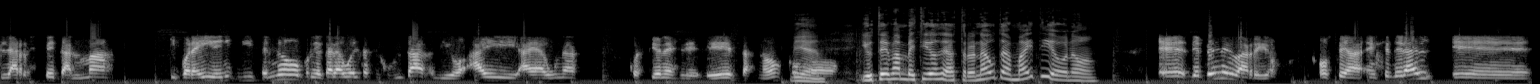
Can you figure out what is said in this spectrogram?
la respetan más. Y por ahí dicen, no, porque acá a la vuelta se juntan. Digo, hay, hay algunas cuestiones de, esas, ¿no? Bien. ¿Y ustedes van vestidos de astronautas, Mighty, o no? Eh, depende del barrio. O sea, en general, eh,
